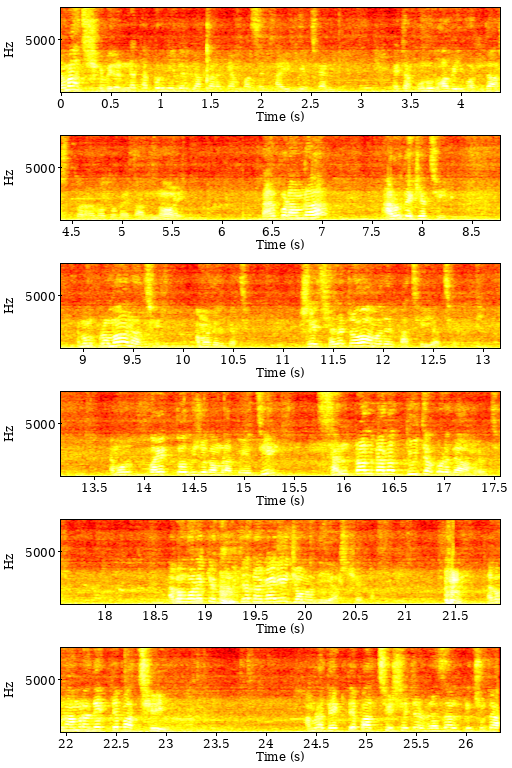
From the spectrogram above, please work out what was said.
জামাত শিবিরের নেতা কর্মীদেরকে আপনারা ক্যাম্পাসে খাই দিয়েছেন। এটা কোনোভাবেই বরদাস্ত করার মতো ব্যাপার নয়। তারপর আমরা আরও দেখেছি এবং প্রমাণ আছে আমাদের কাছে। সেই ছেলেটাও আমাদের কাছেই আছে। এমন কয়েকটা অভিযোগ আমরা পেয়েছি। সেন্ট্রাল ব্যালট দুইটা করে দেওয়া হয়েছে। এবং অনেকে দুইটা জায়গায় জমা দিয়ে আসছে এবং আমরা দেখতে পাচ্ছি, আমরা দেখতে পাচ্ছি সেটার রেজাল্ট কিছুটা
